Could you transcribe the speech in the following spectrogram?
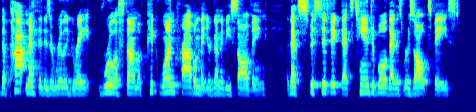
the pop method is a really great rule of thumb of pick one problem that you're going to be solving that's specific, that's tangible, that is results based.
